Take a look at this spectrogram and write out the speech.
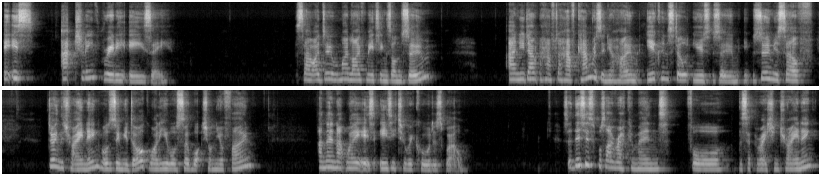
It is actually really easy. So I do my live meetings on Zoom, and you don't have to have cameras in your home. You can still use Zoom. Zoom yourself doing the training or Zoom your dog while you also watch on your phone. And then that way it's easy to record as well. So, this is what I recommend for the separation training.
